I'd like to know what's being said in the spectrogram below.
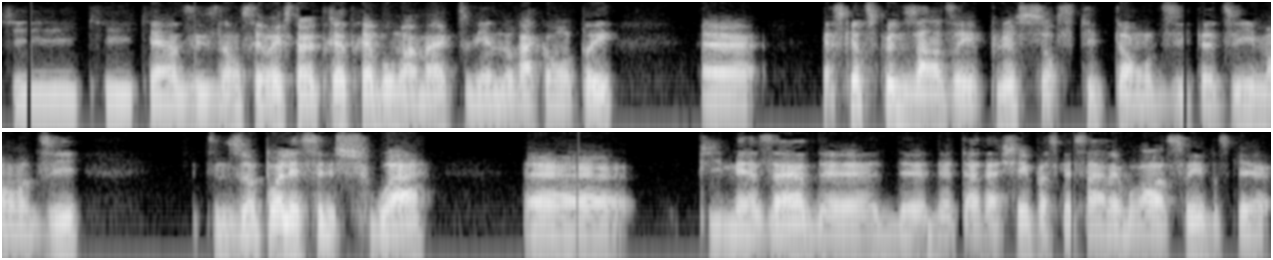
qui, qui, en disent long. C'est vrai que c'est un très, très beau moment que tu viens de nous raconter. Euh, est-ce que tu peux nous en dire plus sur ce qu'ils t'ont dit? Tu dit, ils m'ont dit, tu nous as pas laissé le choix. Euh, puis mais de, de, de t'attacher parce que ça allait brasser, parce que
